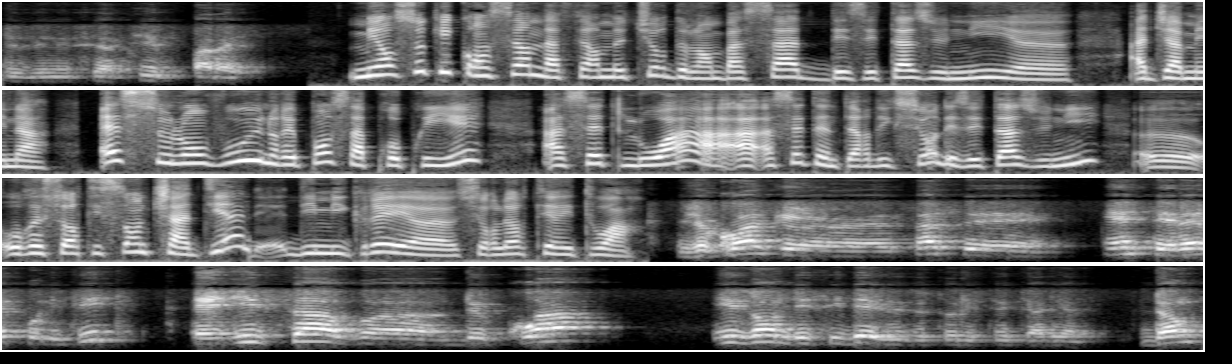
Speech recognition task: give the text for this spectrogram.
des initiatives pareilles. Mais en ce qui concerne la fermeture de l'ambassade des États-Unis euh, à Djamena, est-ce selon vous une réponse appropriée à cette loi, à, cette interdiction des États-Unis euh, aux ressortissants tchadiens d'immigrer euh, sur leur territoire? Je crois que ça c'est intérêt politique et ils savent de quoi ils ont décidé les autorités tchadiennes. Donc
